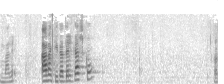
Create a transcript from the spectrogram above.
¿vale? Ahora quítate el casco. Ah,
